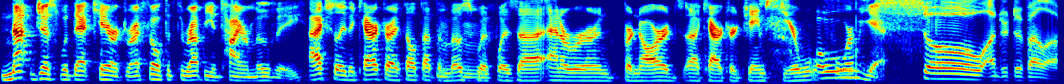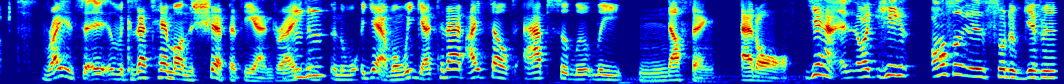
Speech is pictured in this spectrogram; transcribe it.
not just with that character. I felt it throughout the entire movie. Actually, the character I felt that the most Mm-hmm. with was uh, Anna Rurin Bernard's uh, character, James Steerforth. Oh, yes. So underdeveloped. Right, it's it, because that's him on the ship at the end, right? Mm-hmm. And, and the, yeah, when we get to that, I felt absolutely nothing at all. Yeah, and like he also is sort of given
